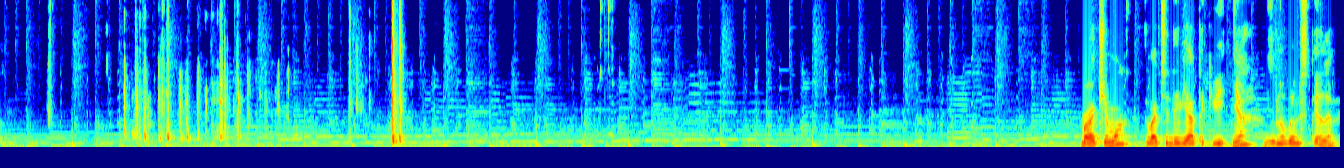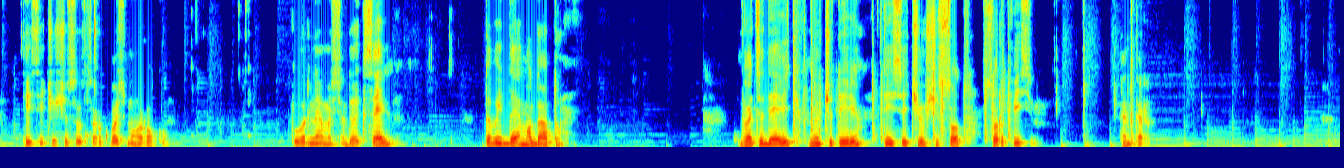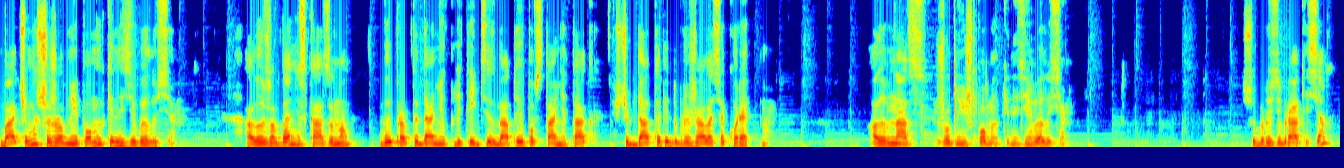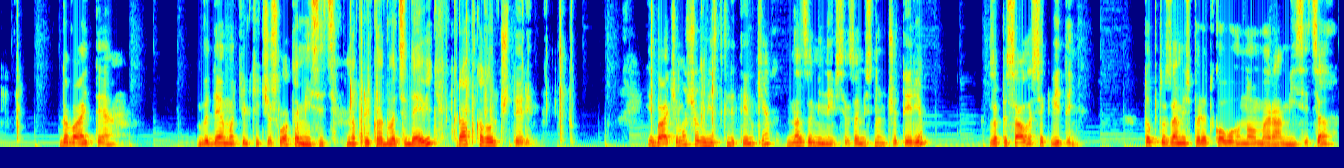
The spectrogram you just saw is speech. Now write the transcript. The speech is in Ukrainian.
Бачимо 29 квітня за новим стилем 1648 року. Повернемося до Excel та вийдемо дату 29.04 1648. Enter. Бачимо, що жодної помилки не з'явилося. Але у завданні сказано виправте дані у клітинці з датою повстання так, щоб дата відображалася коректно. Але в нас жодної ж помилки не з'явилося. Щоб розібратися, давайте введемо тільки число та місяць, наприклад, 29.04. І бачимо, що вміст клітинки у нас замінився. Замість 04 записалося квітень. Тобто замість порядкового номера місяця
